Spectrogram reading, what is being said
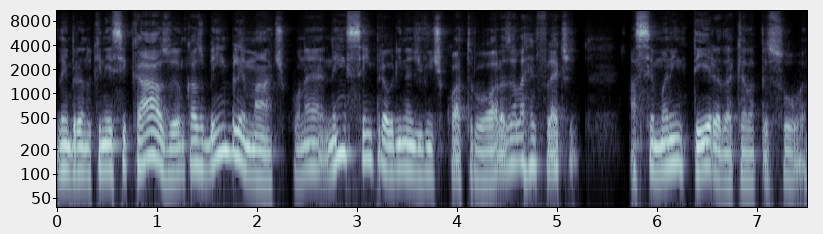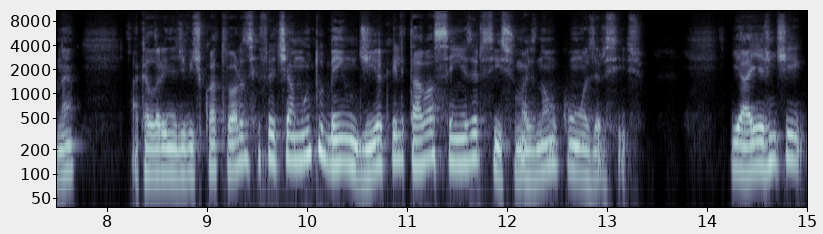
lembrando que nesse caso é um caso bem emblemático, né? Nem sempre a urina de 24 horas ela reflete a semana inteira daquela pessoa, né? aquela urina de 24 horas refletia muito bem um dia que ele estava sem exercício, mas não com exercício. E aí a gente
